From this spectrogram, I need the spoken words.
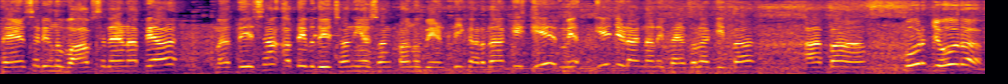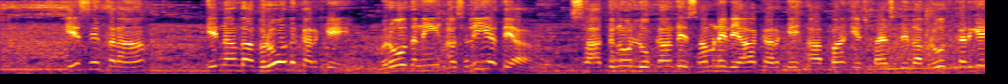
ਫੈਸਲੇ ਨੂੰ ਵਾਪਸ ਲੈਣਾ ਪਿਆ। ਮੈਂ ਦੇਸ਼ਾਂ ਅਤੇ ਵਿਦੇਸ਼ਾਂ ਦੀਆਂ ਸੰਗਤਾਂ ਨੂੰ ਬੇਨਤੀ ਕਰਦਾ ਕਿ ਇਹ ਮੇ- ਇਹ ਜਿਹੜਾ ਇਹਨਾਂ ਨੇ ਫੈਸਲਾ ਕੀਤਾ, ਆਪਾਂ ਪੁਰਜੋਰ ਇਸੇ ਤਰ੍ਹਾਂ ਇਹਨਾਂ ਦਾ ਵਿਰੋਧ ਕਰਕੇ ਵਿਰੋਧ ਨਹੀਂ, ਅਸਲੀਅਤ ਆ। ਸੱਚ ਨੂੰ ਲੋਕਾਂ ਦੇ ਸਾਹਮਣੇ ਲਿਆ ਕਰਕੇ ਆਪਾਂ ਇਸ ਫੈਸਲੇ ਦਾ ਵਿਰੋਧ ਕਰੀਏ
